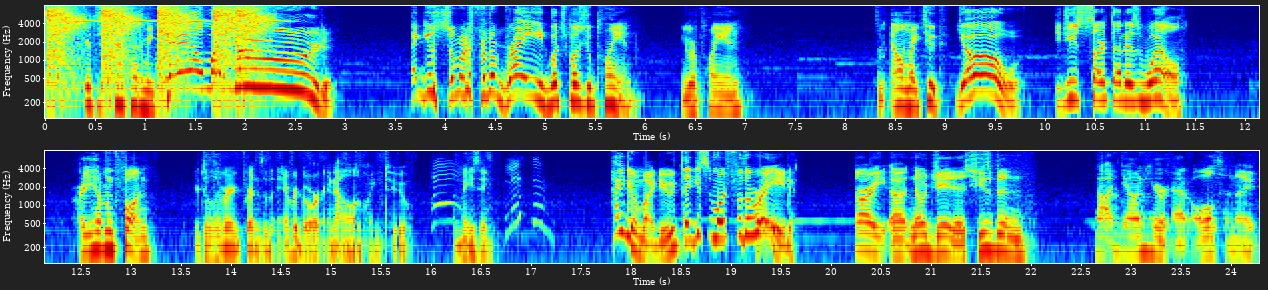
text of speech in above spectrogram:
Scared the crap out of me. Kale, my dude! Thank you so much for the raid. Which was you playing? You were playing some Alan Wake 2. Yo! Did you start that as well? Are you having fun? You're delivering Friends of the Everdor in Alan Wake 2. Amazing. How you doing, my dude? Thank you so much for the raid. Sorry, uh, no Jada. She's been not down here at all tonight.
